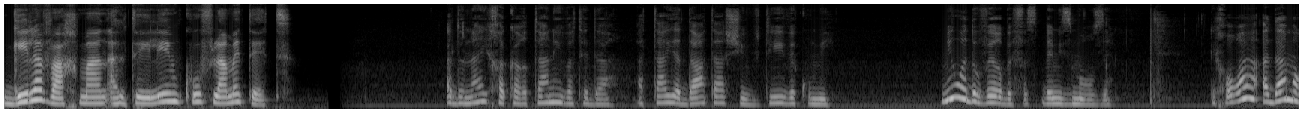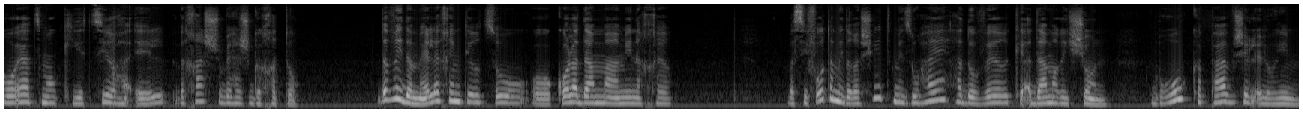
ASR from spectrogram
גילה וחמן על תהילים קלט אדוני חקרתני ותדע, אתה ידעת שבטי וקומי. מיהו הדובר בפס... במזמור זה? לכאורה, אדם הרואה עצמו כיציר האל וחש בהשגחתו. דוד המלך, אם תרצו, או כל אדם מאמין אחר. בספרות המדרשית מזוהה הדובר כאדם הראשון, ברו כפיו של אלוהים,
